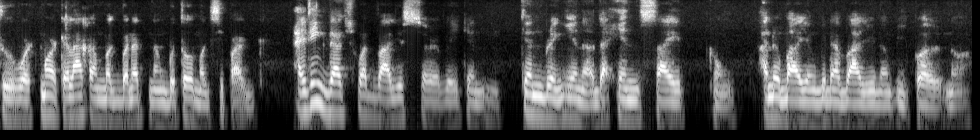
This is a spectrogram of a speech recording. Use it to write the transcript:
to work more. Kailangan magbanat ng buto, magsipag. I think that's what values survey can can bring in, uh, the insight kung ano ba yung binavalue ng people, no?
